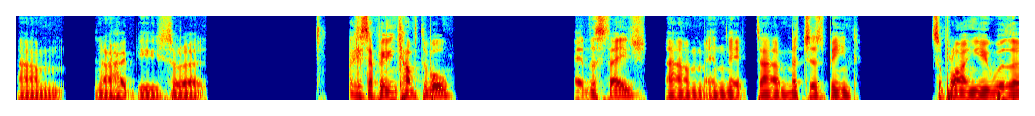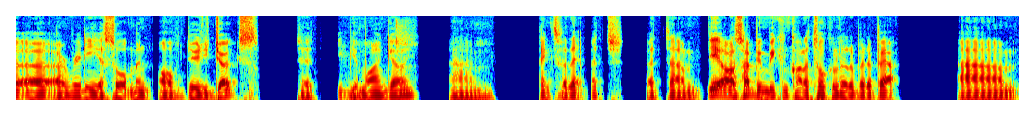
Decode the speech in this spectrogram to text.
Um, you know, I hope you sort of, I guess, are feeling comfortable at this stage, um, and that uh, Mitch has been supplying you with a, a, ready assortment of dirty jokes to keep your mind going. Um, thanks for that, Mitch. But um, yeah, I was hoping we can kind of talk a little bit about um,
